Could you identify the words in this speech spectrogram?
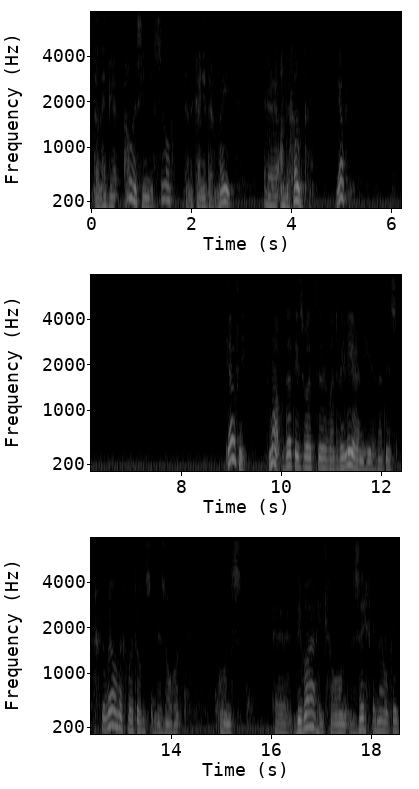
dan heb je alles in jezelf, en dan kan je daarmee uh, aan de gang gaan. Ja of niet? Ja of niet? Nou, dat is wat, uh, wat we leren hier. Dat is geweldig wat ons de zoger ons uh, de waarheid gewoon zegt. En nou, kijk,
